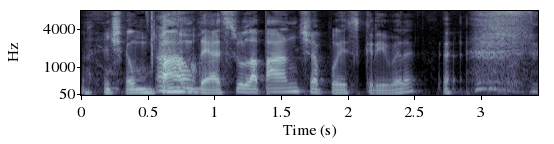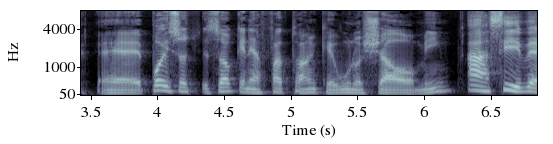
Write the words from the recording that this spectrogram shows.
cioè un Ah, panda è sulla pancia puoi scrivere. eh, poi so, so, che ne ha fatto anche uno Xiaomi. Ah sì, vero,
